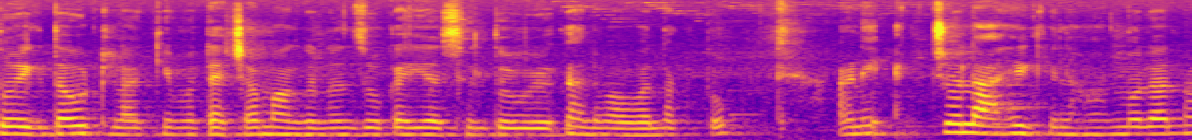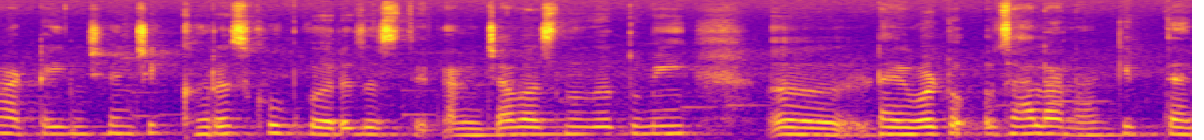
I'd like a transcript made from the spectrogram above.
तो एकदा उठला की मग त्याच्या मागणं जो काही असेल तो वेळ घालवावा लागतो. आणि ॲक्च्युअल आहे की लहान मुलांना अटेन्शनची खरंच खूप गरज असते. त्यांच्यापासून जर तुम्ही डायवर्ट झाला ना की त्यां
